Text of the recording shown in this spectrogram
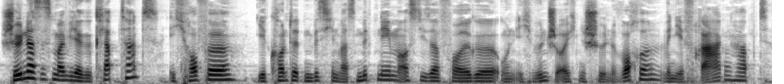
Schön, dass es mal wieder geklappt hat. Ich hoffe, ihr konntet ein bisschen was mitnehmen aus dieser Folge und ich wünsche euch eine schöne Woche. Wenn ihr Fragen habt,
